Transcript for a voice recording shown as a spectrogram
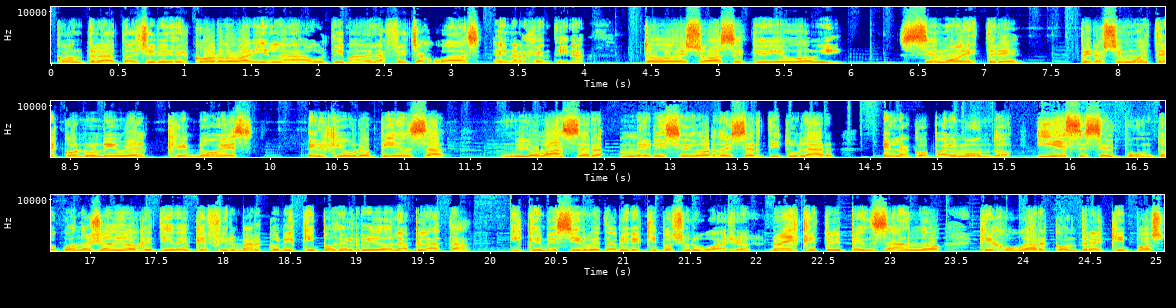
contra Talleres de Córdoba y en la última de las fechas jugadas en Argentina. todo eso hace que Diego Godín se muestre, pero se muestre con un nivel que no es el que uno piensa lo va a ser merecedor de ser titular en la Copa del Mundo. Y ese es el punto. Cuando yo digo que tienen que firmar con equipos del Río de la Plata, y que me sirve también equipos uruguayos. No es que estoy pensando que jugar contra equipos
